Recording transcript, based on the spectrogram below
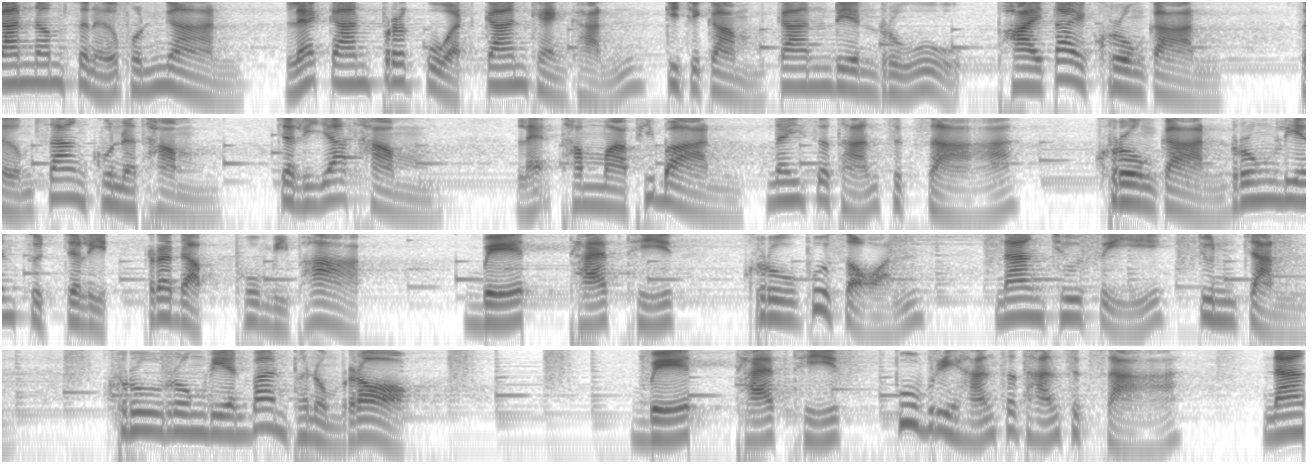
การนำเสนอผลงาน และการประกวดการแข่งขัน กิจกรรม การเรียนรู้ ภายใต้โครงการ เสริมสร้างคุณธรรม จริยธรรม และธรรมาภิบาลในสถานศึกษา โครงการโรงเรียนสุจริตระดับภูมิภาค เบสแพลทิส ครูผู้สอน นางชูศรีจุนจันทร์ครูโรงเรียนบ้านพนมรอก เบสแพลทิสผู้บริหารสถานศึกษา นาง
